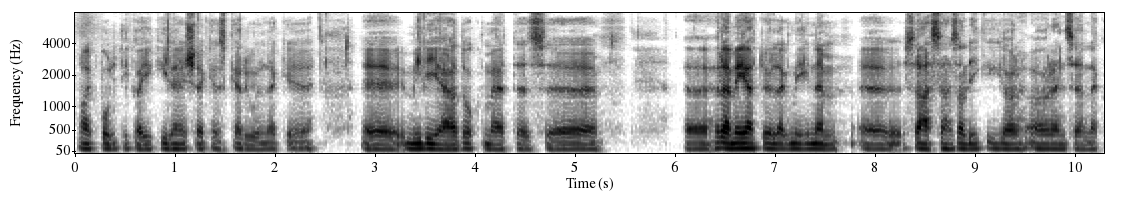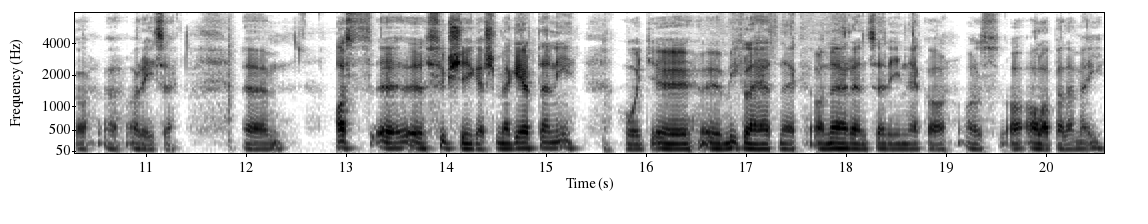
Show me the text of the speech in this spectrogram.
nagy politikai kilensekhez kerülnek milliárdok, mert ez remélhetőleg még nem száz százalékig a, rendszernek a, a része. Azt szükséges megérteni, hogy mik lehetnek a NER rendszerének az alapelemei.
